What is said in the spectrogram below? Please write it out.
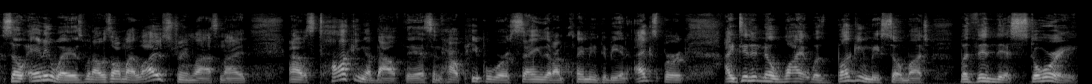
So anyways, when I was on my live stream last night, and I was talking about this and how people were saying that I'm claiming to be an expert, I didn't know why it was bugging me so much, but then this story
